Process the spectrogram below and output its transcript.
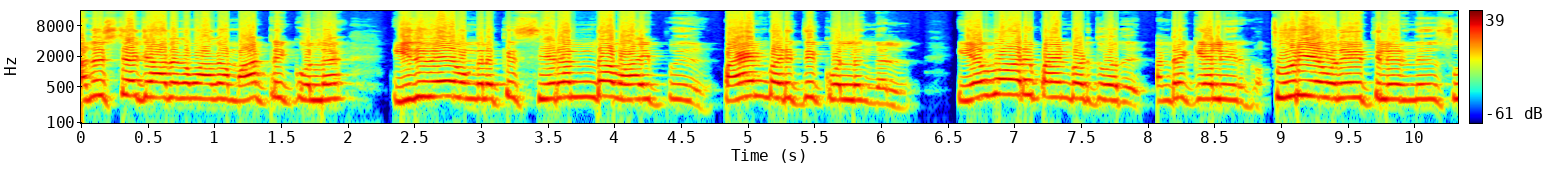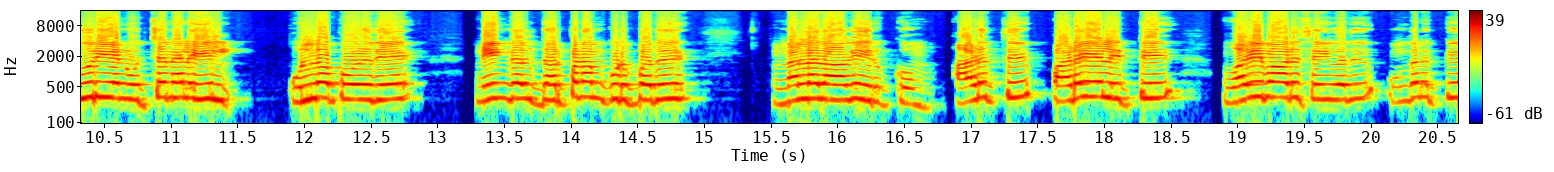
அதிர்ஷ்ட ஜாதகமாக மாற்றிக்கொள்ள இதுவே உங்களுக்கு சிறந்த வாய்ப்பு. பயன்படுத்தி கொள்ளுங்கள். எவ்வாறு பயன்படுத்துவது என்ற கேள்வி இருக்கும். சூரிய உதயத்திலிருந்து சூரியன் உச்சநிலையில் உள்ள பொழுதே நீங்கள் தர்ப்பணம் கொடுப்பது நல்லதாக இருக்கும். அடுத்து படையலிட்டு வழிபாடு செய்வது உங்களுக்கு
